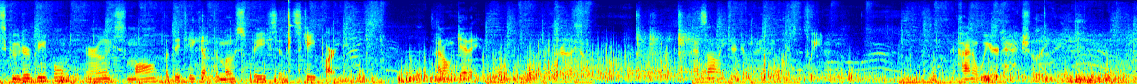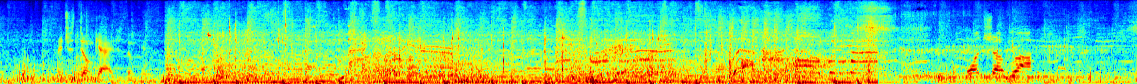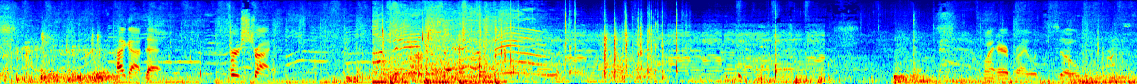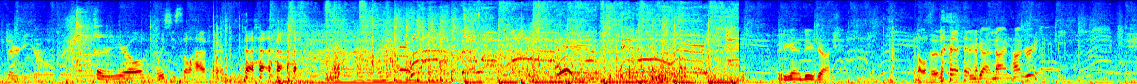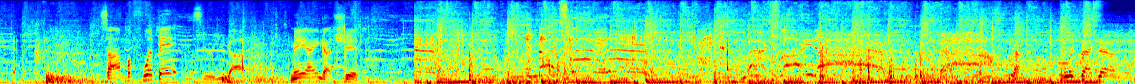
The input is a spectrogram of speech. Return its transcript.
scooter people, they're really small, but they take up the most space at the skate park. I don't get it. I really don't. That's not like they're driving cool even. They're kind of weird actually. I just don't get. I just don't get it. One shot rock. I got that. First try. My hair probably looks so 30 year old right now. 30 year old. At least you still have hair. What are you gonna do, Josh? Nothing. You got 900? Samba flip it? Let's see what you got. Me, I ain't got shit. Look back down.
